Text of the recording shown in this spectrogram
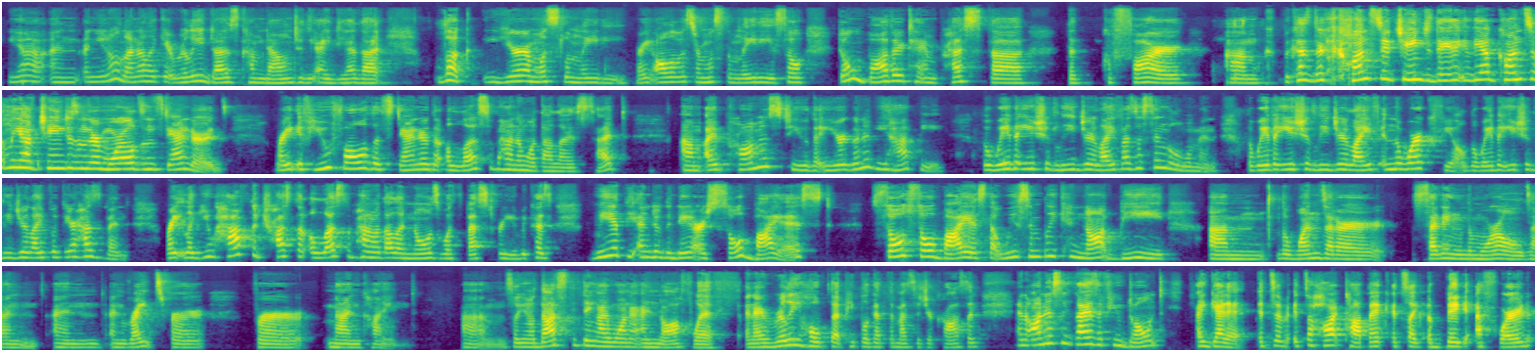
yeah and and you know lena like it really does come down to the idea that look you're a muslim lady right? All of us are muslim ladies so don't bother to impress the the kuffar um, because they're constant change they, they have constantly have changes in their morals and standards right? If you follow the standard that allah subhanahu wa ta'ala has set um, i promise to you that you're going to be happy the way that you should lead your life as a single woman the way that you should lead your life in the work field the way that you should lead your life with your husband right? Like you have to trust that allah subhanahu wa ta'ala knows what's best for you because we at the end of the day are so biased so so biased that we simply cannot be um, the ones that are setting the morals and and and rights for for mankind um, so you know that's the thing i want to end off with and i really hope that people get the message across and and honestly guys if you don't i get it it's a it's a hot topic it's like the big f word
